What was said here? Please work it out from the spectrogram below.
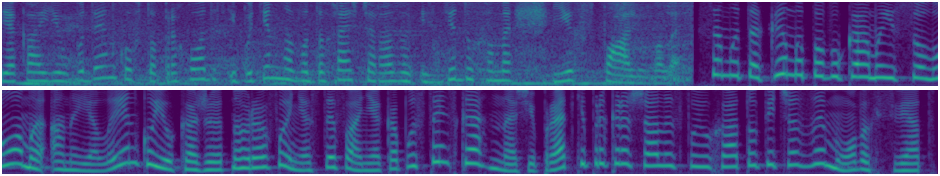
яка є в будинку, хто приходить, і потім на водохреща разом із дідухами їх спалювали. Саме такими павуками і соломи, а не ялинкою, каже етнографиня Стефанія Капустинська, наші предки прикрашали свою хату під час зимових свят.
